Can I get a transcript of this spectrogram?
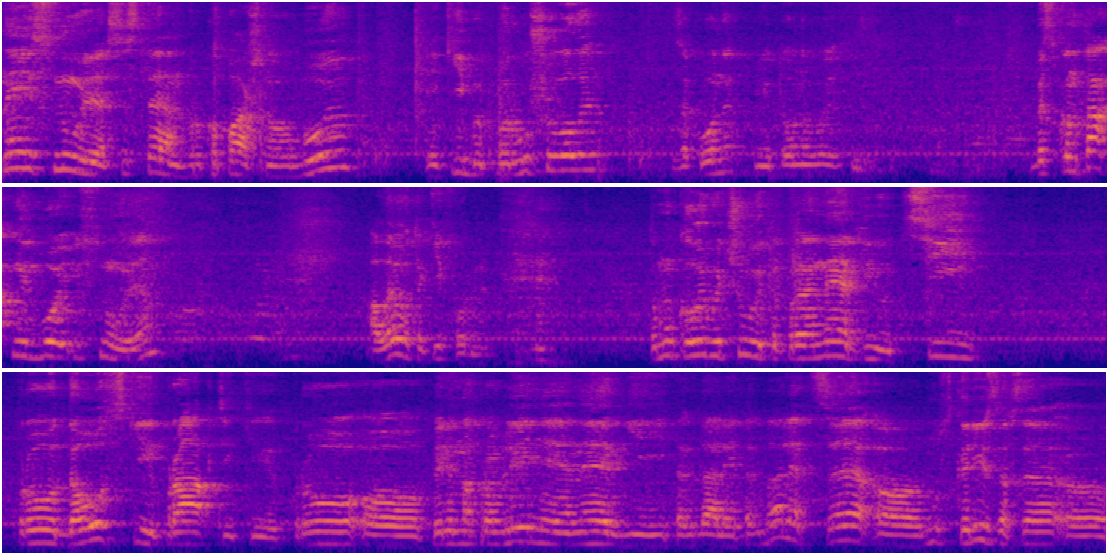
Не існує систем рукопашного бою, які би порушували закони Ньютонової фізики. Безконтактний бой існує, але у такій формі. Тому, коли ви чуєте про енергію Ці, про даосські практики, про о, перенаправлення енергії і так далі, і так далі, це, о, ну, скоріш за все, е,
